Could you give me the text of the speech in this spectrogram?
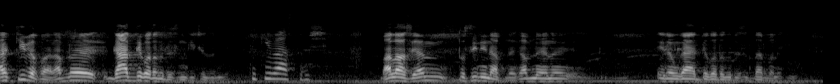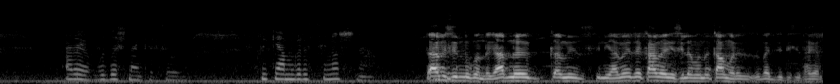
আর কি ব্যাপার? আপনি গাছ দিয়ে কথা কইতেছেন কিছু জন্য? তুই কি বাসছিস ভালো আছি আমি তো চিনি না আপনাকে। আপনি এরকম গায়ের দিয়ে কথা কইতেছেন তার মানে কি? আরে বুঝিস না কিছু। তুই কি আম করে চিনস না? তা আমি চিনবো কোন থেকে? আপনি আমি চিনি আমি যে কামে গেছিলাম মানে কাম হারে থাকেন।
